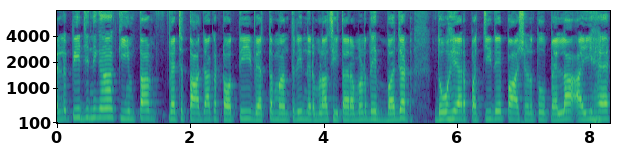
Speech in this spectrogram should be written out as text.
LPG ਦੀਆਂ ਕੀਮਤਾਂ ਵਿੱਚ ਤਾਜ਼ਾ ਕਟੌਤੀ ਵਿੱਤ ਮੰਤਰੀ ਨਿਰਮਲਾ ਸੀਤਾਰਮਣ ਦੇ ਬਜਟ 2025 ਦੇ ਭਾਸ਼ਣ ਤੋਂ ਪਹਿਲਾਂ ਆਈ ਹੈ।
